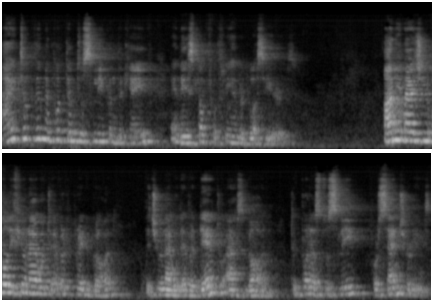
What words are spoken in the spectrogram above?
I took them and put them to sleep in the cave, and they slept for 300 plus years. Unimaginable if you and I were to ever pray to God, that you and I would ever dare to ask God to put us to sleep for centuries,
